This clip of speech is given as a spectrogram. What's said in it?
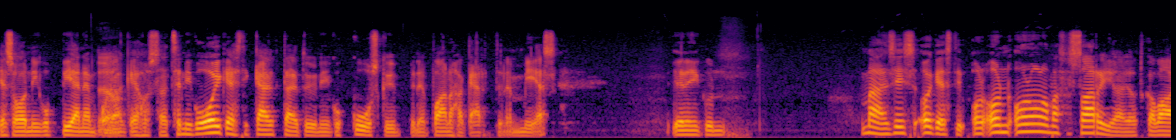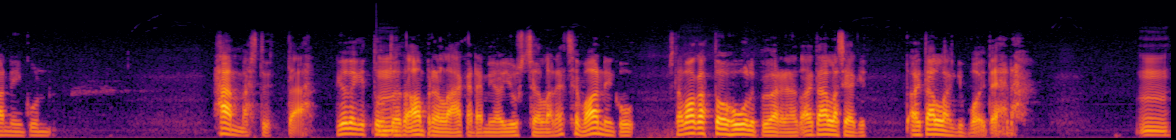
Ja se on niin kuin pienen pojan Joo. kehossa. Että se niin kuin oikeasti käyttäytyy niin kuin 60 vanha kärttyinen mies. Ja niin kuin, mä en siis oikeasti, on, on, on olemassa sarjoja, jotka vaan niin kuin hämmästyttää. Jotenkin tuntuu, mm. Että Umbrella Academy on just sellainen, että se vaan niin kuin, sitä vaan katsoo huulipyörinä, että ai tällaisiakin, ai tälläkin voi tehdä. Mm.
